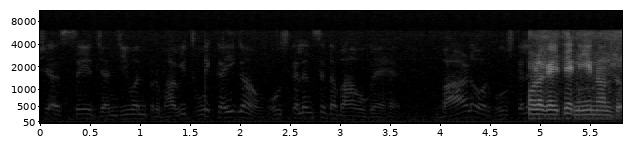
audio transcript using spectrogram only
से जनजीवन प्रभावित हुए कई गांव भूस्खलन से तबाह हो गए हैं बाढ़ और भूस्खलन ಒಳಗೈತೆ ನೀನೊಂದು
